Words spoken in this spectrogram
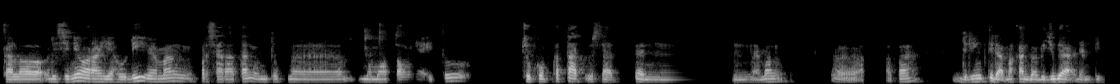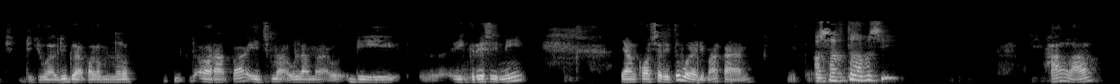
Kalau di sini orang Yahudi memang persyaratan untuk memotongnya itu cukup ketat Ustaz dan memang eh, apa jadi tidak makan babi juga dan dijual juga kalau menurut orang apa ijma ulama di Inggris ini yang kosher itu boleh dimakan gitu. Kosher itu apa sih? Halal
